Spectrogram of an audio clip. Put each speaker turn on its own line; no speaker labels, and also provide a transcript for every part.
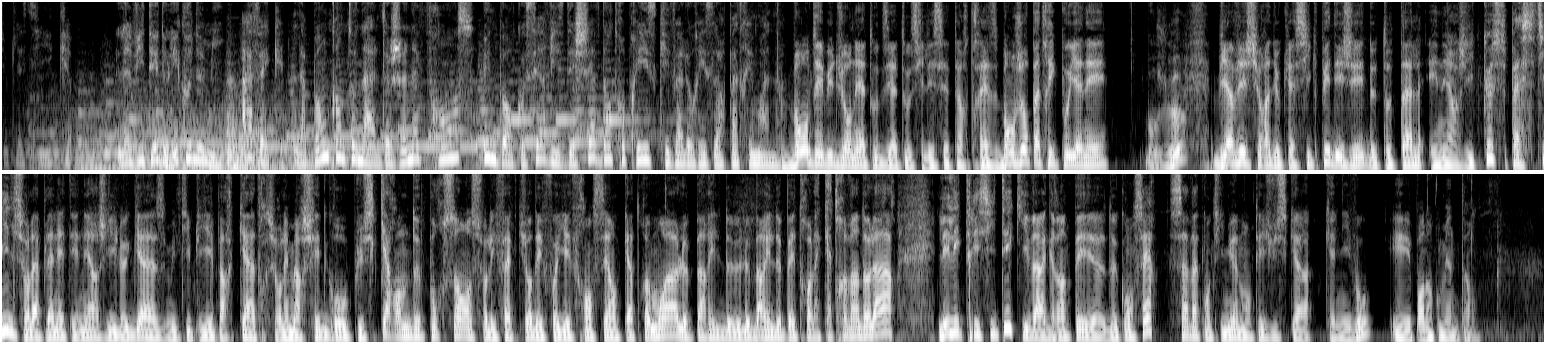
Radio Classique, l'invité de l'économie.
Avec la Banque cantonale de Genève-France, une banque au service des chefs d'entreprise qui valorisent leur patrimoine.
Bon début de journée à toutes et à tous, il est 7h13. Bonjour Patrick Pouyanné.
Bonjour.
Bienvenue sur Radio Classique, PDG de Total Énergie. Que se passe-t-il sur la planète énergie? Le gaz multiplié par 4 sur les marchés de gros, plus 42% sur les factures des foyers français en 4 mois, le baril de, le baril de pétrole à 80 dollars, l'électricité qui va grimper de concert, ça va continuer à monter jusqu'à quel niveau et pendant combien de temps?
